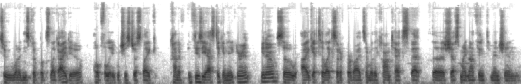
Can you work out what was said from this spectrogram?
to one of these cookbooks like I do, hopefully, which is just like kind of enthusiastic and ignorant, you know. So I get to like sort of provide some of the context that the chefs might not think to mention.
